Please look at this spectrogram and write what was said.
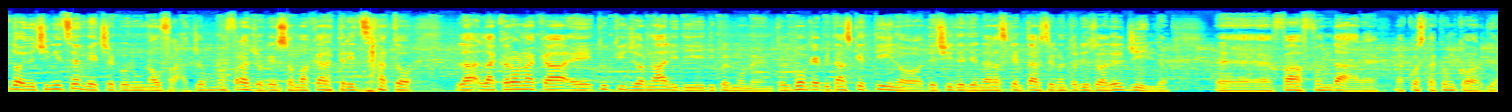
2012 inizia invece con un naufragio, un naufragio che insomma ha caratterizzato la, la cronaca e tutti i giornali di, di, quel momento. Il buon capitano Schettino decide di andare a schiantarsi contro l'isola del Giglio, eh, fa affondare la Costa Concordia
